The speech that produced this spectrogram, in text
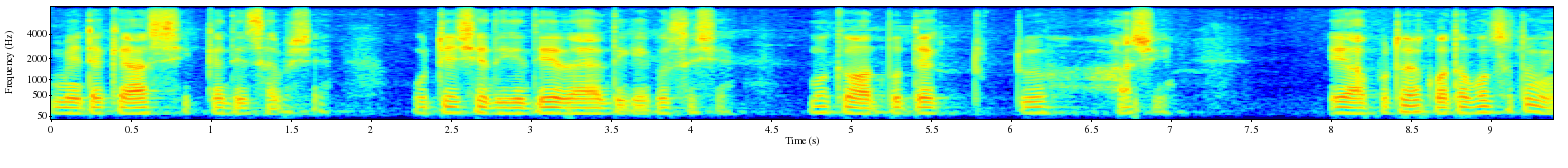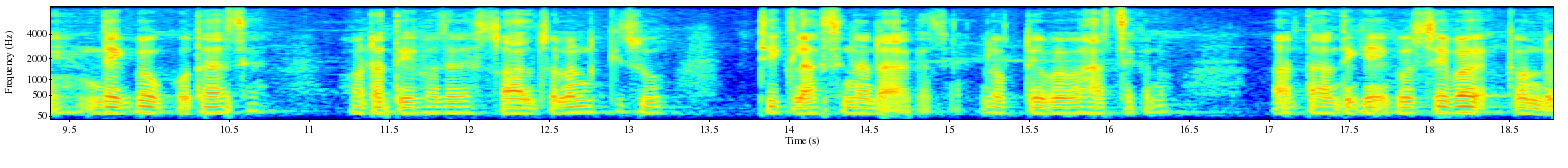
মেয়েটাকে আজ শিক্ষা দিয়ে ছাড়বে সে। উঠে এসে ধীরে ধীরে রায়ের দিকে এগোচ্ছে সে। মুখে অদ্ভুত একটু হাসি। এই আপুটার কথা বলছো তুমি? দেখবে ও কোথায় আছে? হঠাৎ ইফাজের চাল চলন কিছু ঠিক লাগছে না রায়ের কাছে। লোকটা এভাবে হাসছে কেন? আর তার দিকে এগোচ্ছে বা কোন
